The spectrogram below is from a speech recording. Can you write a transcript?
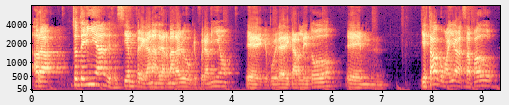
ahora, yo tenía desde siempre ganas de armar algo que fuera mío, eh, que pudiera dedicarle todo. Em, y estaba como ahí agazapado,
